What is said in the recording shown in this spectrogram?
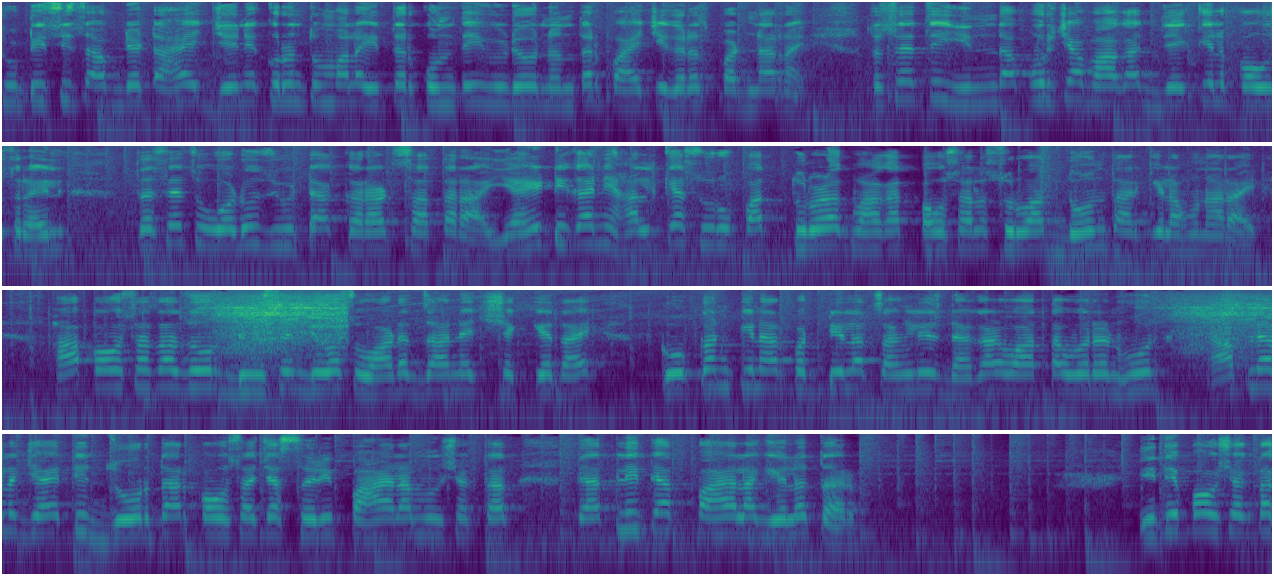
छोटीशीच अपडेट आहे. जेणेकरून तुम्हाला इतर कोणतेही व्हिडिओ नंतर पाहायची गरज पडणार नाही. तसेच इंदापूरच्या भागात देखील पाऊस राहील. तसेच वडूज विटा कराड सातारा याही ठिकाणी हलक्या स्वरूपात तुरळक भागात पावसाला सुरुवात दोन तारखेला होणार आहे. हा पावसाचा जोर दिवसेंदिवस वाढत जाण्याची शक्यता आहे. कोकण किनारपट्टीला चांगलीच ढगाळ वातावरण होऊन आपल्याला जे आहे ती जोरदार पावसाच्या सरी पाहायला मिळू शकतात. त्यातली त्यात पाहायला गेलं तर इथे पाहू शकता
